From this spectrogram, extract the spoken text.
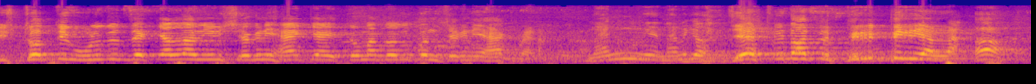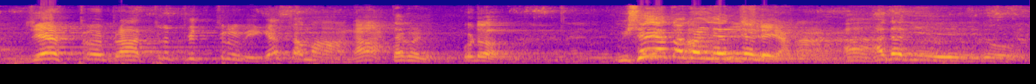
ಇಷ್ಟೊತ್ತಿಗೆ ಉಳಿದಿದ್ದಕ್ಕೆಲ್ಲ ನೀನು ಸಗಣಿ ಹಾಕಿ ಆಯ್ತು. ಮತ್ತೆ ಅದಕ್ಕೊಂದು ಸಗಣಿ ಹಾಕಬೇಡ. ನನಗೆ ನನಗೆ ಜ್ಯೇಷ್ಠ ಭ್ರಾತೃ ಪಿರಿ ಪಿರಿ ಅಲ್ಲ. ಹಾ. ಜ್ಯೇಷ್ಠ ಭ್ರಾತೃ ಪಿತೃವಿಗೆ ಸಮಾನ. ತಗೊಳ್ಳಿ. ಕೊಡು. ವಿಷಯ ತಗೊಳ್ಳಿ ಅಂತ ಹೇಳಿ. ವಿಷಯ. ಆ, ಹಾಗಾಗಿ ಇದು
